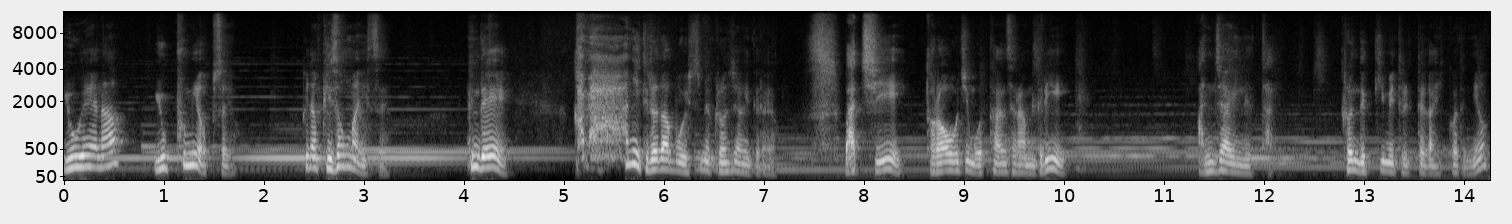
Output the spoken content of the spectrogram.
유해나 유품이 없어요. 그냥 비석만 있어요. 근데 가만히 들여다보고 있으면 그런 생각이 들어요. 마치 돌아오지 못한 사람들이 앉아있는 듯한 그런 느낌이 들 때가 있거든요.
